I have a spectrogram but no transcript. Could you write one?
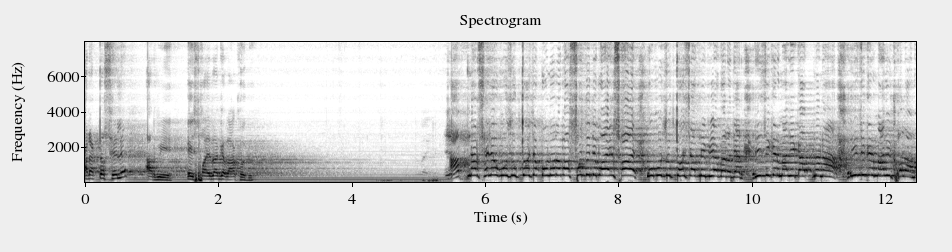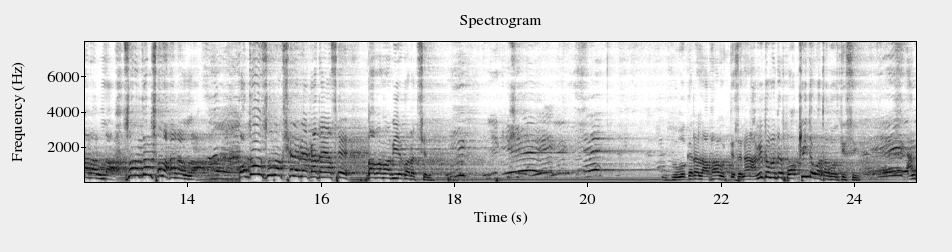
আর একটা ছেলে আর মেয়ে, এই ছয় ভাগে ভাগ হবে। আপনার ছেলে উপযুক্ত হয়েছে, পনেরো বছর যদি বয়স হয়, উপযুক্ত হয়েছে, আপনি বিয়ে করে দেন। রিজিকের মালিক আপনি না। রিজিকের মালিক হলো আমার আল্লাহ। যেরকম সবাহান আল্লাহ কত যুবক ছেলে বেকাদায় আছে, বাবা মা বিয়ে করাচ্ছিল। যুবকেরা লাফা উঠতেছে। না আমি তোমাদের পক্ষেই তো কথা বলতেছি। আমি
